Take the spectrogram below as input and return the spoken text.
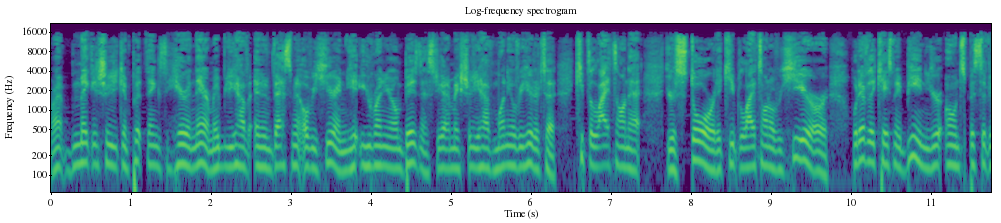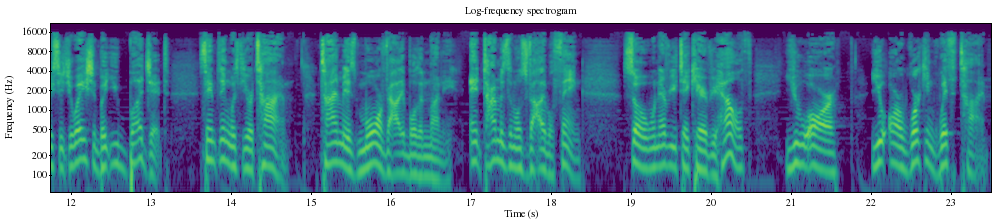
right? Making sure you can put things here and there. Maybe you have an investment over here and you, you run your own business. You gotta make sure you have money over here to, to keep the lights on at your store, to keep the lights on over here, or whatever the case may be in your own specific situation. But you budget. Same thing with your time. Time is more valuable than money, and time is the most valuable thing. So whenever you take care of your health, you are you are working with time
